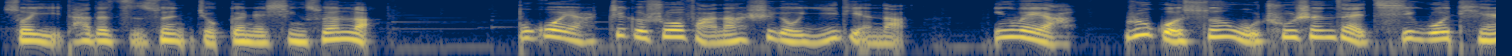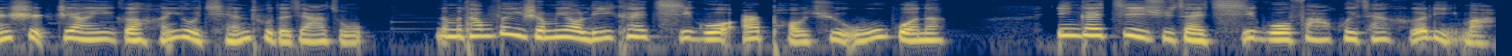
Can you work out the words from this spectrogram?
所以他的子孙就跟着姓孙了。不过呀，这个说法呢是有疑点的，因为啊，如果孙武出生在齐国田氏这样一个很有前途的家族，那么他为什么要离开齐国而跑去吴国呢？应该继续在齐国发挥才合理嘛。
